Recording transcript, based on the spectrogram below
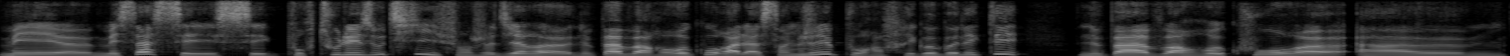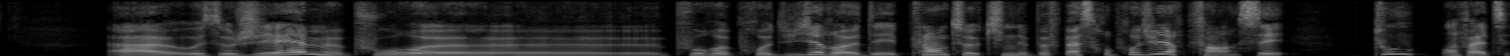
Mais, mais ça, c'est pour tous les outils. Enfin, je veux dire, ne pas avoir recours à la 5G pour un frigo connecté. Ne pas avoir recours à, aux OGM pour, pour produire des plantes qui ne peuvent pas se reproduire. Enfin, c'est en fait.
